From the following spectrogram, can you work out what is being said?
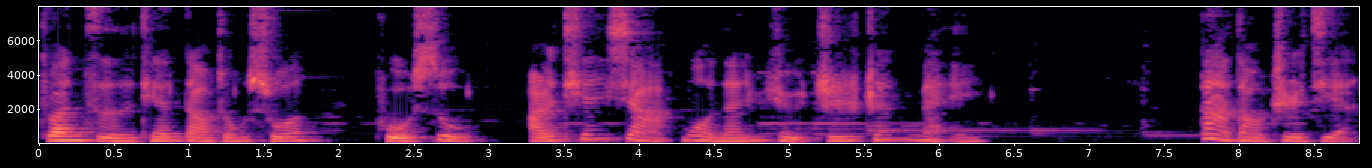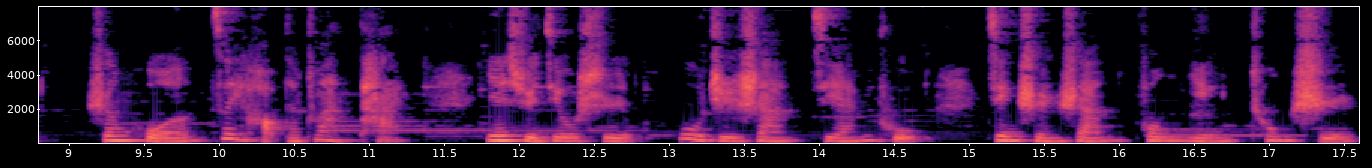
庄子《天道》中说：“朴素。”而天下莫能与之争美。大道至简，生活最好的状态，也许就是物质上简朴，精神上丰盈充实。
